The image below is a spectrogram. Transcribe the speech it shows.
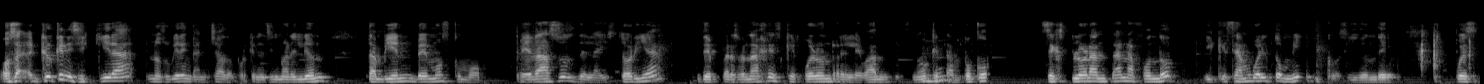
O sea, creo que ni siquiera nos hubiera enganchado, porque en el Silmarillion también vemos como pedazos de la historia de personajes que fueron relevantes, ¿no? Que tampoco se exploran tan a fondo y que se han vuelto míticos y donde, pues,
